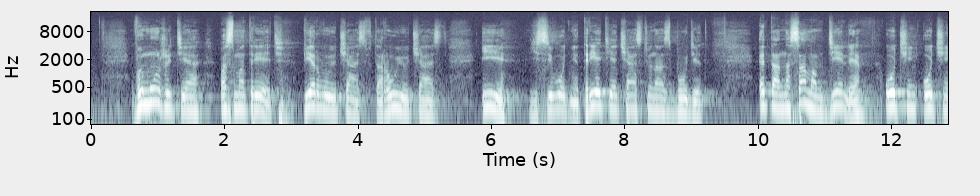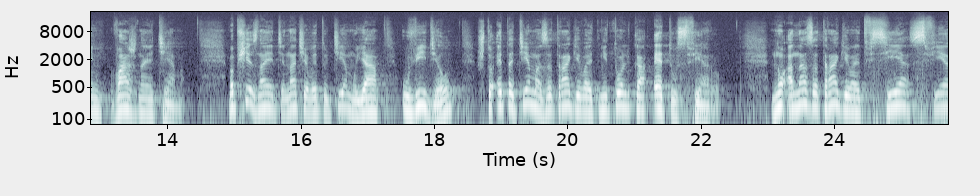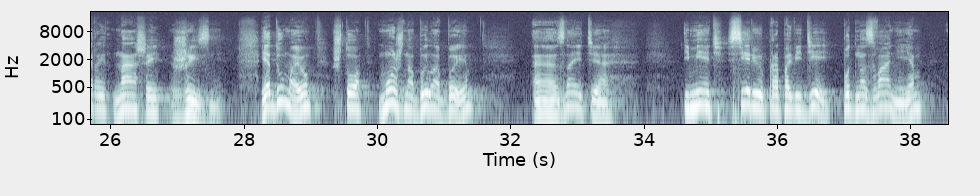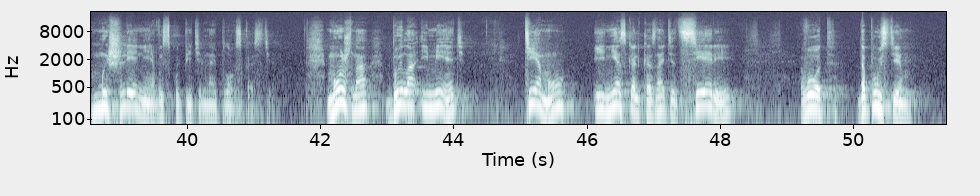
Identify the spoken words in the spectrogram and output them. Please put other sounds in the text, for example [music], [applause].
вы можете посмотреть первую часть, вторую часть, и сегодня третья часть у нас будет. Это на самом деле очень-очень важная тема. Вообще, знаете, начав эту тему, я увидел, что эта тема затрагивает не только эту сферу, но она затрагивает все сферы нашей жизни. Я думаю, что можно было бы, э, знаете, иметь серию проповедей под названием «Мышление в искупительной плоскости». Можно было иметь тему и несколько, знаете, серий. Вот, допустим,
